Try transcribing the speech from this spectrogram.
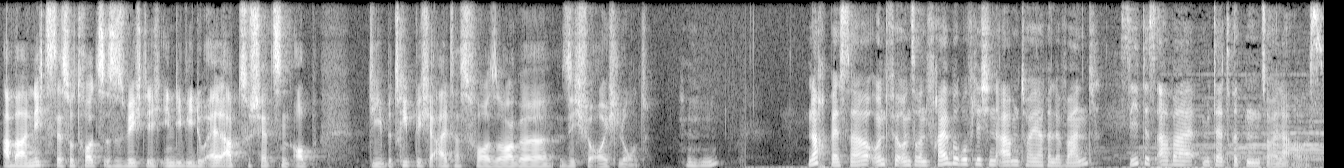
aber nichtsdestotrotz ist es wichtig, individuell abzuschätzen, ob die betriebliche Altersvorsorge sich für euch lohnt. Mhm. Noch besser und für unseren freiberuflichen Abenteuer relevant sieht es aber mit der dritten Säule aus.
